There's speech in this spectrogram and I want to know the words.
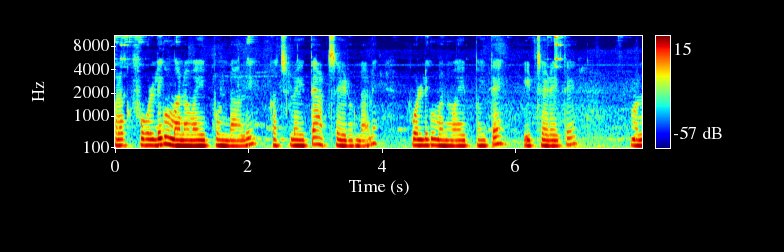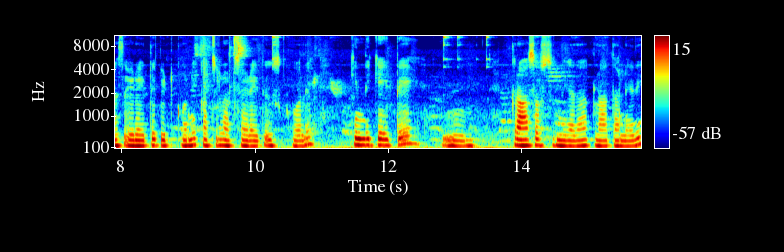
మనకు ఫోల్డింగ్ మన వైపు ఉండాలి ఖర్చులు అయితే అటు సైడ్ ఉండాలి. ఫోల్డింగ్ మన వైపు అయితే ఇటు సైడ్ అయితే మన సైడ్ అయితే పెట్టుకొని ఖర్చులు అటు సైడ్ అయితే చూసుకోవాలి కిందికి అయితే క్రాస్ వస్తుంది కదా క్లాత్ అనేది.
